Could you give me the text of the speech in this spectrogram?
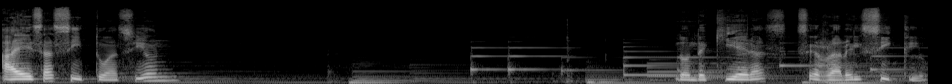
a esa situación donde quieras cerrar el ciclo,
